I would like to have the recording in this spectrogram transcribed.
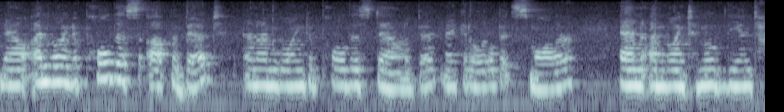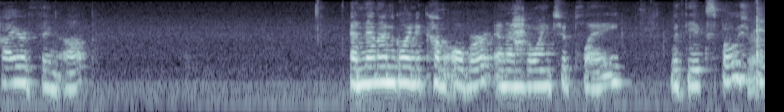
Now I'm going to pull this up a bit and I'm going to pull this down a bit, make it a little bit smaller, and I'm going to move the entire thing up. And then I'm going to come over and I'm going to play with the exposure,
